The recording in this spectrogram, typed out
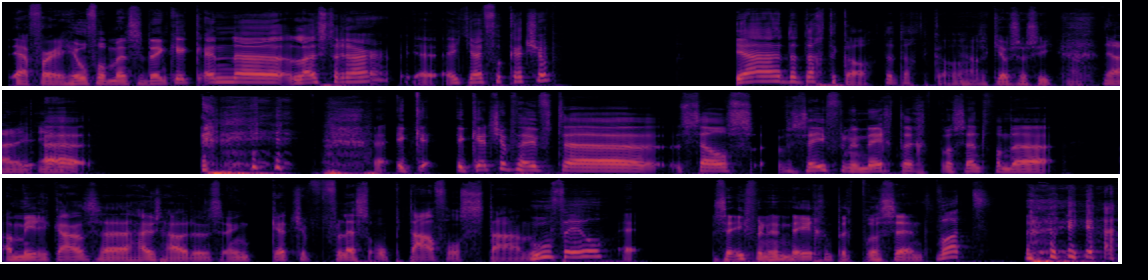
Ja, voor heel veel mensen denk ik. En luisteraar, eet jij veel ketchup? Ja, dat dacht ik al. Dat dacht ik al, Ja. als ik jou zo zie. Ja, ja, ja. Eh, ik, ketchup heeft eh, zelfs 97% van de Amerikaanse huishoudens een ketchupfles op tafel staan. Hoeveel? 97%. Wat? ja.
